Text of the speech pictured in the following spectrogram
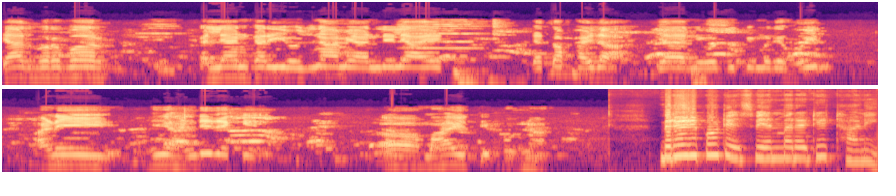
त्याचबरोबर कल्याणकारी योजना आम्ही आणलेल्या आहेत त्याचा फायदा या निवडणुकीमध्ये होईल आणि ही हंडी देखील महायुती पूर्ण bureau report S N Marathi Thane.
